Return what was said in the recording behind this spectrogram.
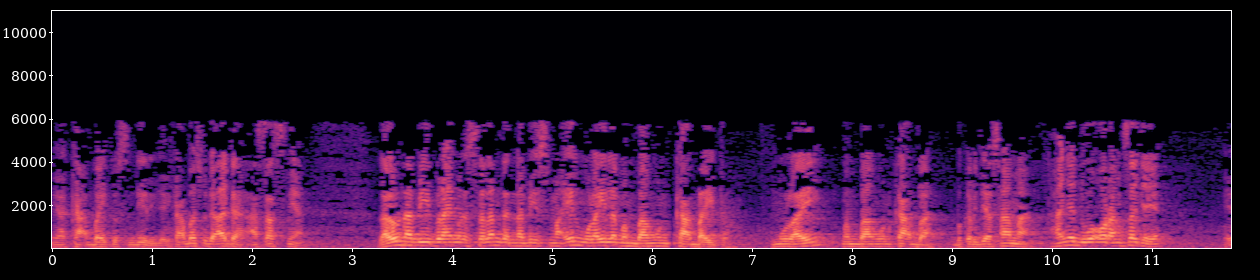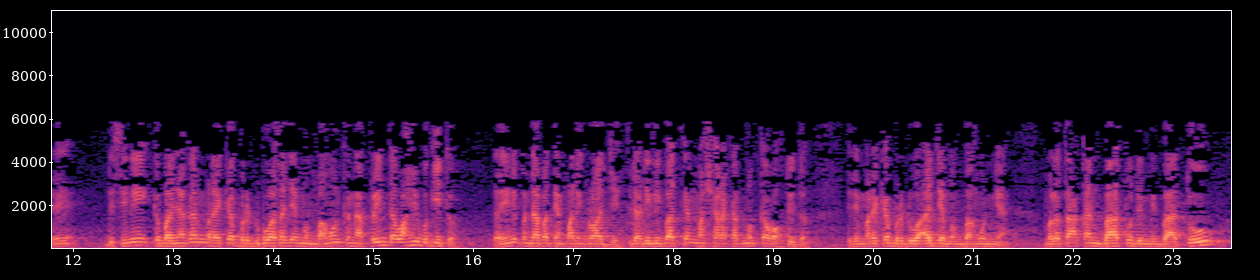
ya Ka'bah itu sendiri. Jadi Ka'bah sudah ada asasnya. Lalu Nabi Ibrahim AS dan Nabi Ismail mulailah membangun Ka'bah itu mulai membangun Ka'bah, bekerja sama. Hanya dua orang saja ya. Jadi di sini kebanyakan mereka berdua saja yang membangun karena perintah wahyu begitu. Dan ini pendapat yang paling rajih. Tidak dilibatkan masyarakat Mekah waktu itu. Jadi mereka berdua aja membangunnya. Meletakkan batu demi batu,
